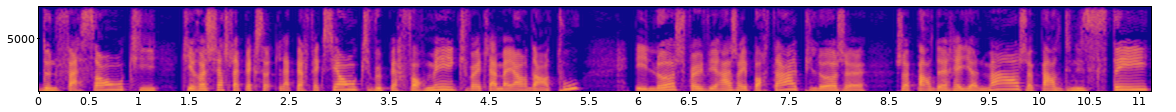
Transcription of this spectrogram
d'une façon qui, qui recherche la, la perfection, qui veut performer, qui veut être la meilleure dans tout. Et là, je fais un virage important, puis là, je, je parle de rayonnement, je parle d'unicité,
